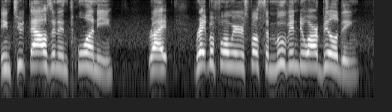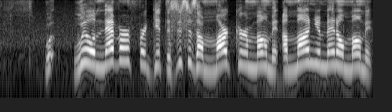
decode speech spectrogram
in 2020, right? Right before we were supposed to move into our building. We'll never forget this. This is a marker moment, a monumental moment.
